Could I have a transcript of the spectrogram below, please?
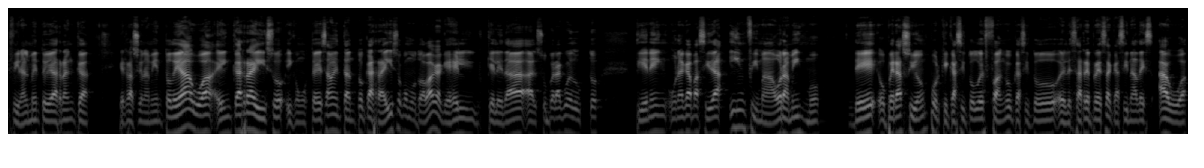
Finalmente hoy arranca el racionamiento de agua en Carraízo y como ustedes saben, tanto Carraízo como Tobaca, que es el que le da al superacueducto, tienen una capacidad ínfima ahora mismo de operación porque casi todo es fango, casi todo esa represa, casi nada es agua,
